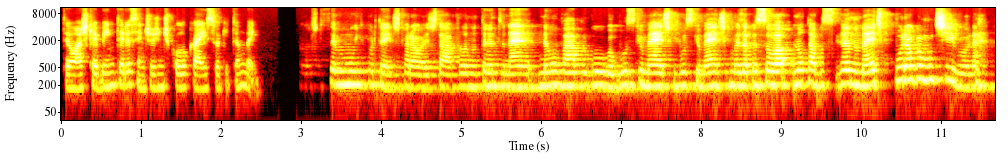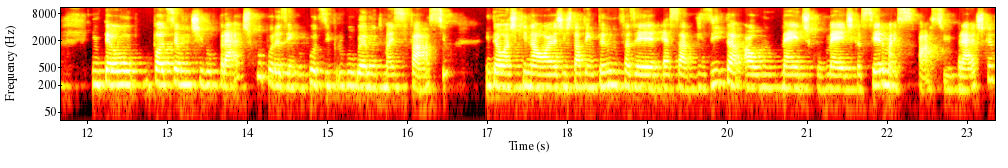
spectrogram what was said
Então, acho que é bem interessante a gente colocar isso aqui também acho que isso é muito importante, Carol. A gente está falando tanto, né? Não vá para o Google, busque o médico, busque o médico, mas a pessoa não está buscando o médico por algum motivo, né? Então, pode ser um motivo prático, por exemplo, putz, ir para o Google é muito mais fácil, então, acho que na hora a gente está tentando fazer essa visita ao médico, médica, ser mais fácil e prática,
